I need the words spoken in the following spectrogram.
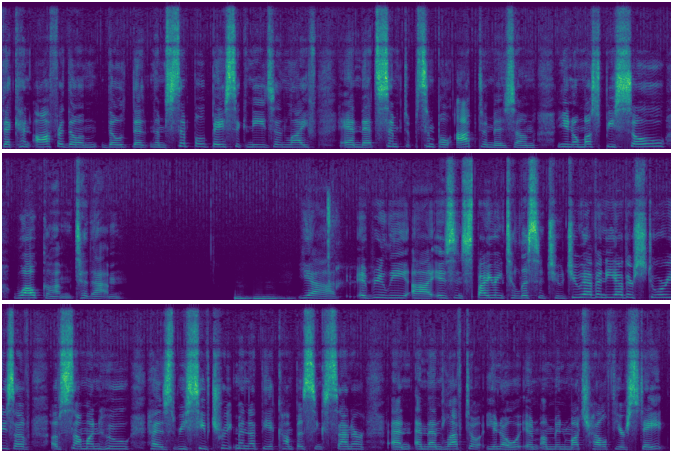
that can offer them those, them simple basic needs in life and that simple optimism, you know, must be so welcome to them. Mm-hmm. Yeah, it really uh, is inspiring to listen to. Do you have any other stories of, of someone who has received treatment at the Encompassing Center and, and then left, uh, you know, in, um, in much healthier state?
